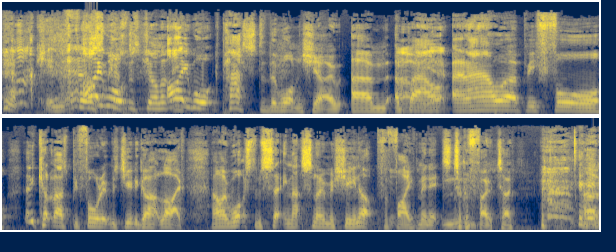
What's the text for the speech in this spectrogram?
Fucking hell. I walked, jollity. I walked past the one show um, about yeah. an hour before, a couple of hours before it was due to go out live, and I watched them setting that snow machine up for five minutes. Took a photo. um, what an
